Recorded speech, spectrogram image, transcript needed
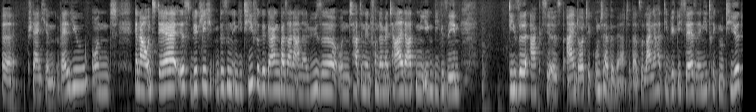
äh, Sternchen Value. Und genau, und der ist wirklich ein bisschen in die Tiefe gegangen bei seiner Analyse und hat in den Fundamentaldaten irgendwie gesehen, diese Aktie ist eindeutig unterbewertet. Also lange hat die wirklich sehr, sehr niedrig notiert.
